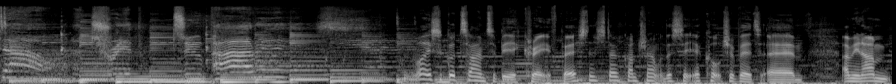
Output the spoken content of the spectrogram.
down a trip to Paris. Well, it's a good time to be a creative person in Stoke-on-Trent with the City of Culture bid. Um, I mean, I'm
